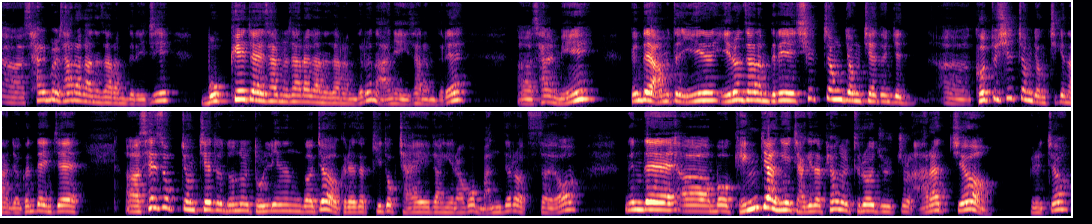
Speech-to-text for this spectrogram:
아, 삶을 살아가는 사람들이지 목회자의 삶을 살아가는 사람들은 아니에요. 이 사람들의 어, 삶이. 근데 아무튼 이 런 사람들이 실정 정치에도 이제 어, 그것도 실정 정치긴 하죠. 근데 이제 어, 세속 정치에도 눈을 돌리는 거죠. 그래서 기독 자유당이라고 만들었어요. 근데 뭐 굉장히 자기들 편을 들어줄 줄 알았죠. 그렇죠?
